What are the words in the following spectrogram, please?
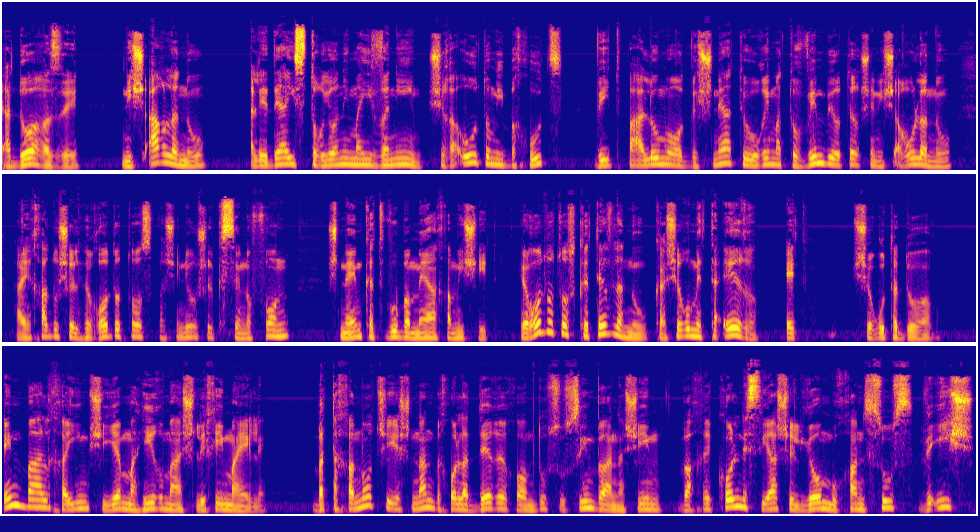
הדואר הזה נשאר לנו על ידי ההיסטוריונים היווניים שראו אותו מבחוץ והתפעלו מאוד, ושני התיאורים הטובים ביותר שנשארו לנו, האחד הוא של הרודוטוס והשני הוא של קסנופון, שניהם כתבו במאה החמישית. הרודוטוס כתב לנו, כאשר הוא מתאר את שירות הדואר, אין בעל חיים שיהיה מהיר מהשליחים האלה. בתחנות שישנן בכל הדרך הועמדו סוסים ואנשים, ואחרי כל נסיעה של יום מוכן סוס ואיש.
